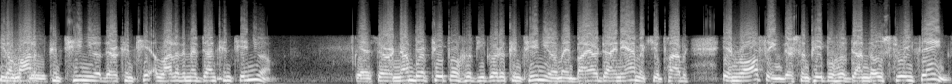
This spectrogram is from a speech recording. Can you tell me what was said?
You know, a lot of continue, there are conti- a lot of them have done continuum. Yes. There are a number of people who, if you go to continuum and biodynamic, you'll probably in Rolfing, there's some people who have done those three things.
